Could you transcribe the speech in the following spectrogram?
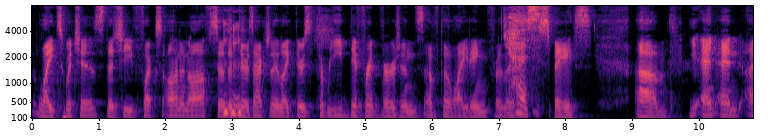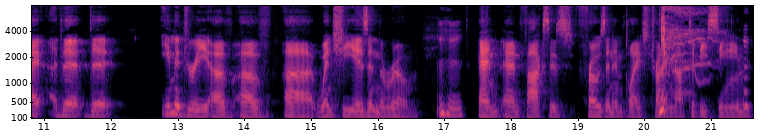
light switches that she flicks on and off, so that Mhm. there's actually like there's three different versions of the lighting for this Yes. space. Um, and and I the the imagery of of uh, when she is in the room hmm and and Fox is frozen in place, trying not to be seen.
